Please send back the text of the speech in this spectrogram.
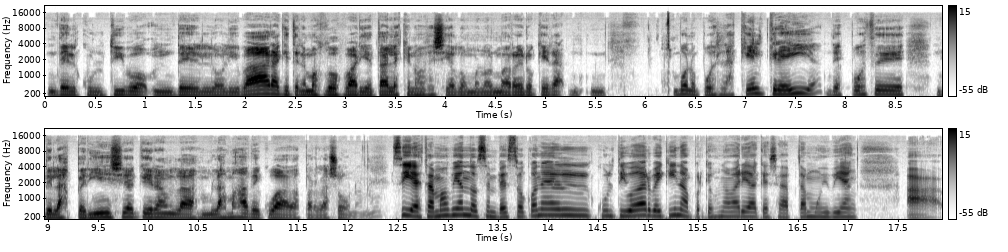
del cultivo del olivar. Aquí tenemos dos varietales que nos decía don Manuel Marrero, que era bueno, pues las que él creía después de, la experiencia que eran las, más adecuadas para la zona. ¿no? Sí, estamos viendo, se empezó con el cultivo de arbequina porque es una variedad que se adapta muy bien a,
